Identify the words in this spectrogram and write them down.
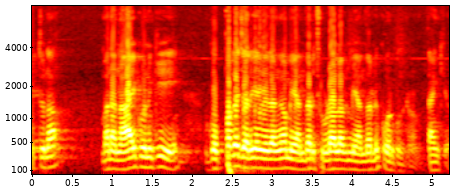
ఎత్తున మన నాయకునికి గొప్పగా జరిగే విధంగా మీ అందరూ చూడాలని మీ అందరిని కోరుకుంటున్నాం. Thank you.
